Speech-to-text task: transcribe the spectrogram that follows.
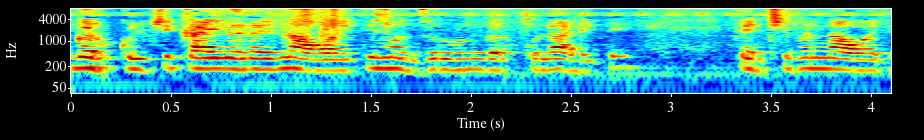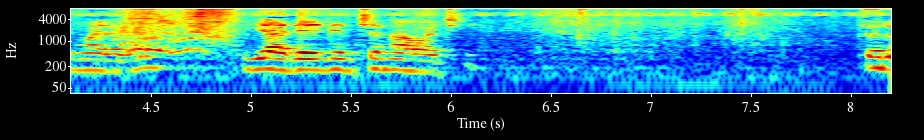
घरकुलची काय घरं नावं आहे ती मंजूर होऊन घरकुल आली ते. त्यांची पण नावं आहे ती माझ्याकडे. यादी आहे त्यांच्या नावाची. तर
